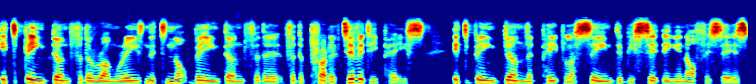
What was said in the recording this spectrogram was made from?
it's being done for the wrong reason. It's not being done for the for the productivity piece. It's being done that people are seen to be sitting in offices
